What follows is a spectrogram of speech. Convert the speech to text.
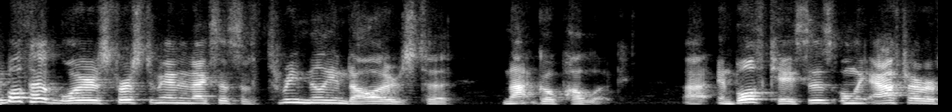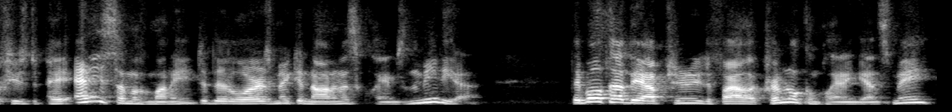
both had lawyers first demand in excess of $3 million to not go public. Uh, in both cases, only after I refused to pay any sum of money did their lawyers make anonymous claims in the media. They both had the opportunity to file a criminal complaint against me.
